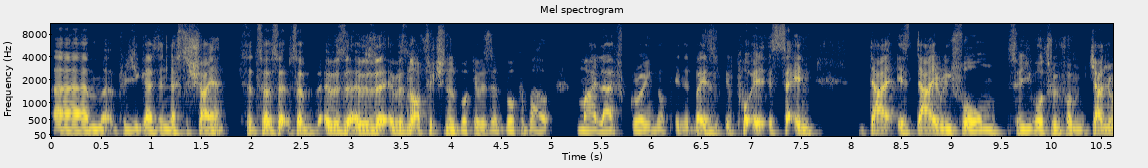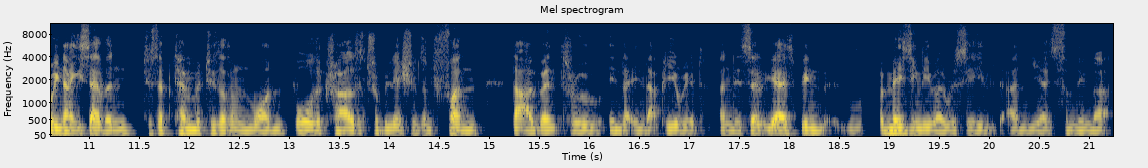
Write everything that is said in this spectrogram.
um, for you guys in Leicestershire. So, so, so, so it was it was a, it was not a fictional book. It was a book about my life growing up in it, but it's, it put it's set in di- is diary form. So you go through from January 97 to September 2001, all the trials and tribulations and fun that I went through in that in that period. And it's a, yeah, it's been amazingly well received. And yeah, it's something that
